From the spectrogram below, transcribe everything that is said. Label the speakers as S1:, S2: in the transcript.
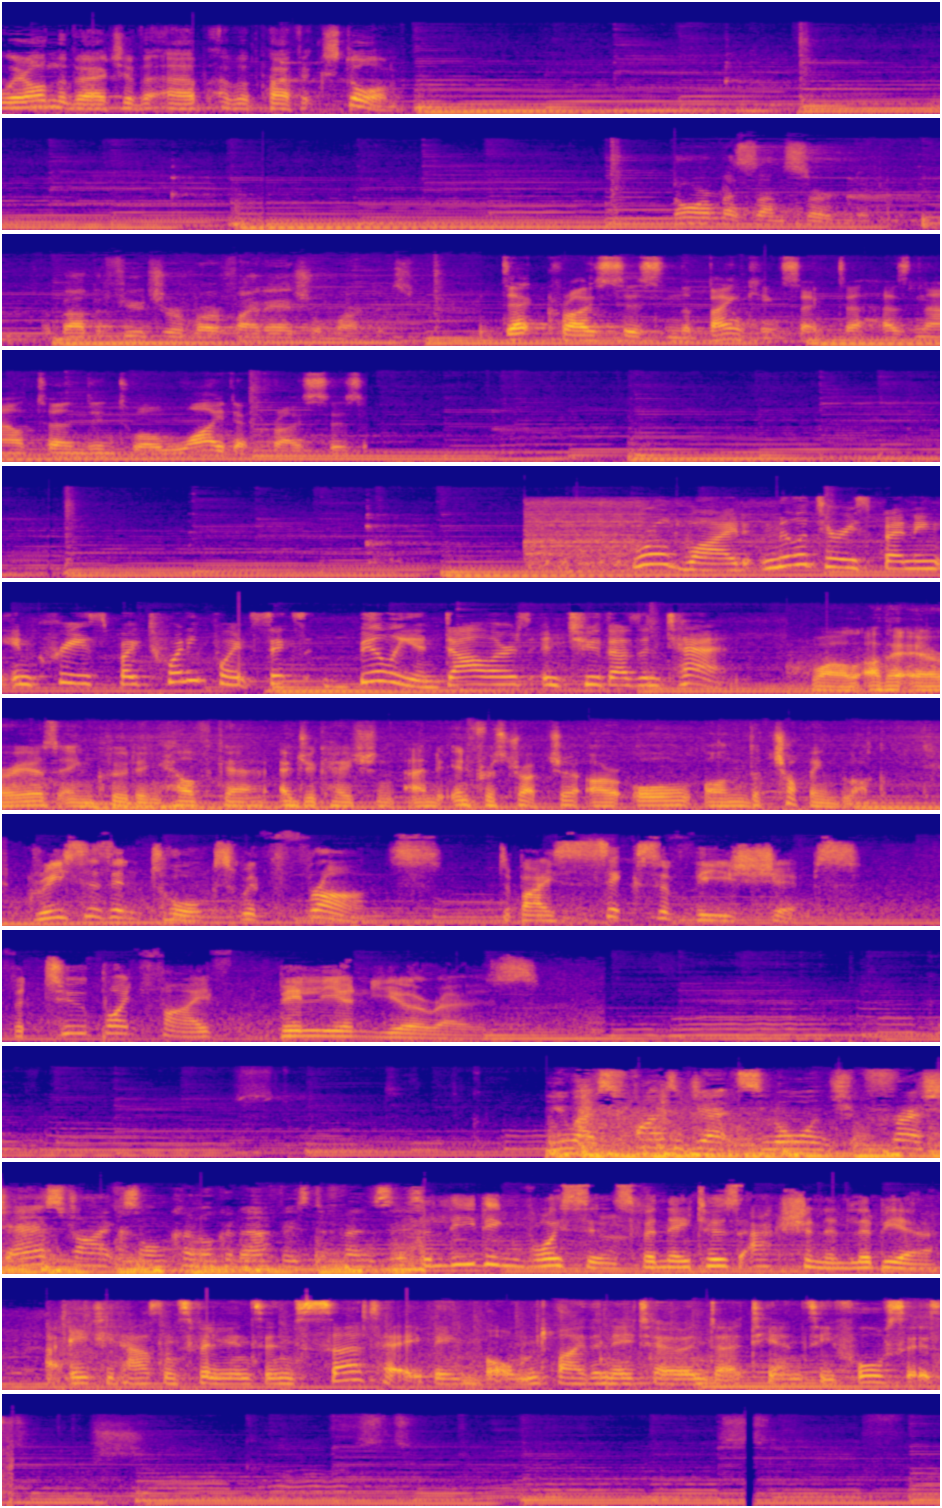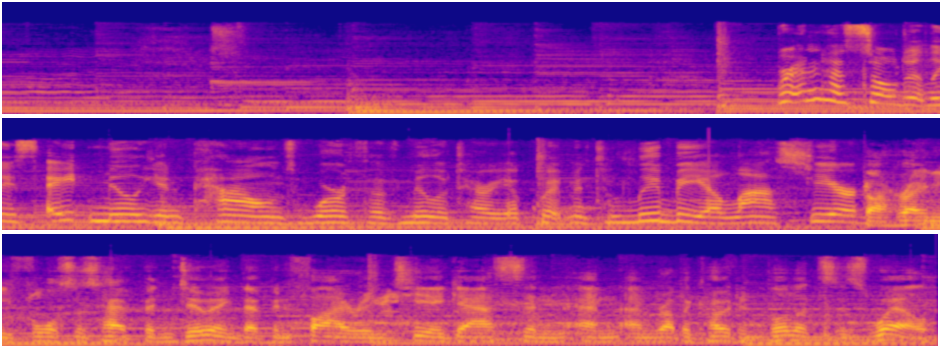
S1: We're on the verge of a, of a perfect storm.
S2: Enormous uncertainty about the future of our financial markets.
S3: The debt crisis in the banking sector has now turned into a wider crisis.
S4: Worldwide, military spending increased by $20.6 billion in 2010.
S5: While other areas, including healthcare, education, and infrastructure, are all on the chopping block.
S6: Greece is in talks with France to buy six of these ships for 2.5 billion euros.
S7: US fighter jets launch fresh airstrikes on Colonel Gaddafi's defences.
S8: The leading voices for NATO's action in Libya.
S9: 80,000 civilians in Sirte being bombed by the NATO and uh, TNC forces.
S10: Britain has sold at least 8 million pounds worth of military equipment to Libya last year.
S11: Bahraini forces have been doing. They've been firing tear gas and, and, and rubber coated bullets as well.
